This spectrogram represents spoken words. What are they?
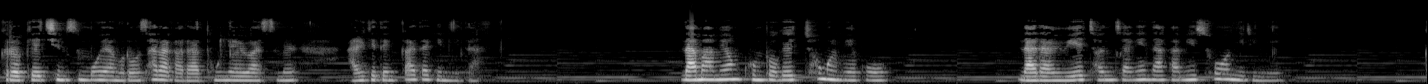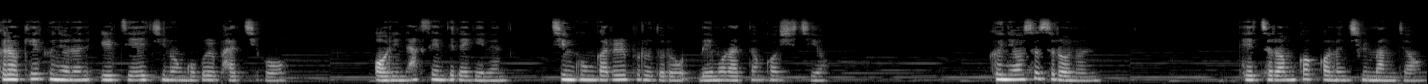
그렇게 짐승 모양으로 살아가라 독려해 왔음을 알게 된 까닭입니다. 남하면 군복에 총을 메고 나라 위에 전장에 나감이 소원이리니 그렇게 그녀는 일제의 진원곡을 바치고 어린 학생들에게는 진군가를 부르도록 내몰았던 것이지요. 그녀 스스로는 대처럼 꺾어는 질망정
